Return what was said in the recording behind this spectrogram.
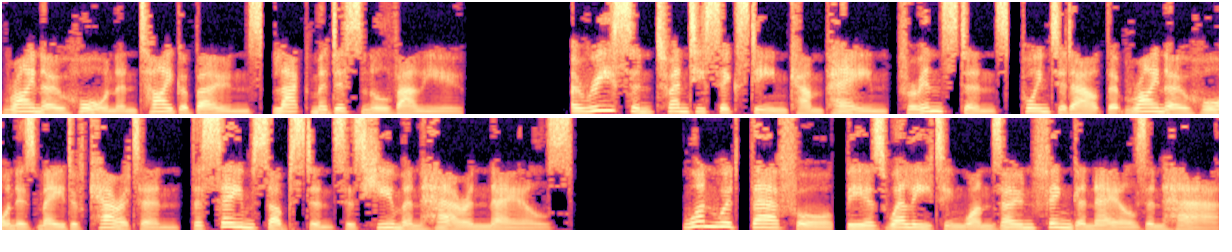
rhino horn and tiger bones, lack medicinal value. A recent 2016 campaign, for instance, pointed out that rhino horn is made of keratin, the same substance as human hair and nails. One would, therefore, be as well eating one's own finger nails and hair.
